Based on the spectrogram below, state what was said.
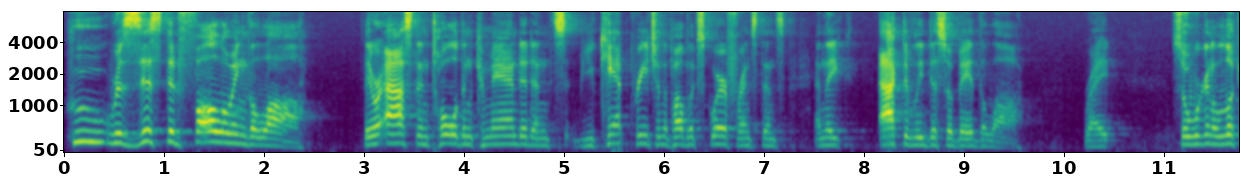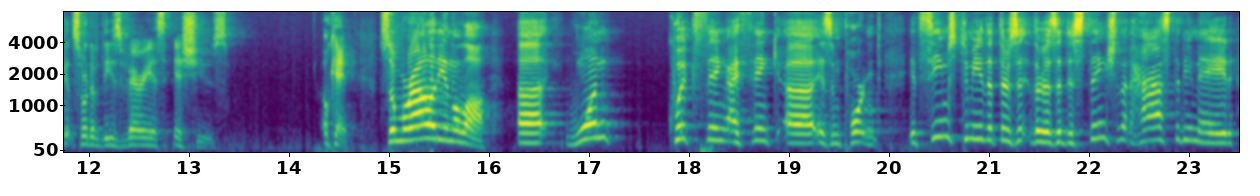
who resisted following the law. They were asked and told and commanded, and you can't preach in the public square, for instance, and they actively disobeyed the law, right? So we're going to look at sort of these various issues. Okay, so morality and the law. Uh, one quick thing I think uh, is important. It seems to me that there's a, there is a distinction that has to be made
